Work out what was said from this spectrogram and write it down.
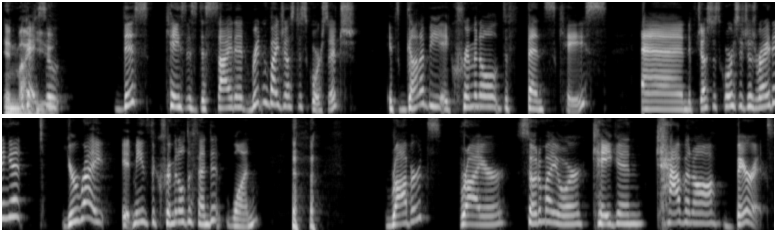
in my okay. view. So this case is decided, written by Justice Gorsuch. It's going to be a criminal defense case. And if Justice Gorsuch is writing it, you're right. It means the criminal defendant won. Roberts, Breyer, Sotomayor, Kagan, Kavanaugh, Barrett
